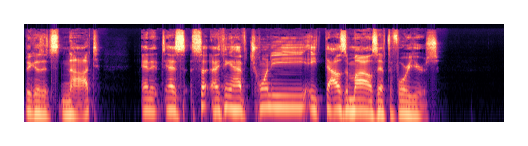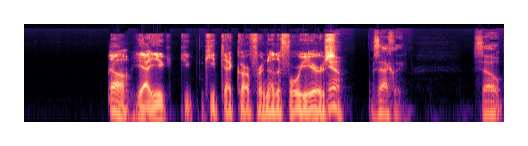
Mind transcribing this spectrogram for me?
because it's not. And it has, I think I have 28,000 miles after four years. Oh, yeah, you you can keep that car for another four years, Yeah, exactly. So,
